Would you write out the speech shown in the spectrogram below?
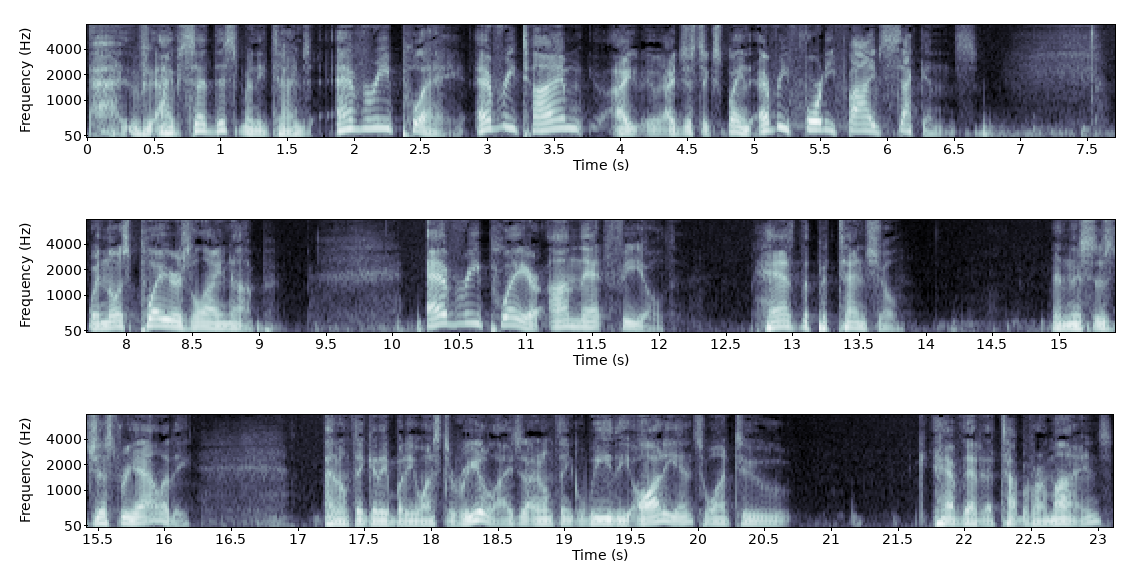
I've said this many times. Every play, every time I, I just explained, every 45 seconds, when those players line up, every player on that field has the potential, and this is just reality. I don't think anybody wants to realize it. I don't think we, the audience, want to have that at the top of our minds.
